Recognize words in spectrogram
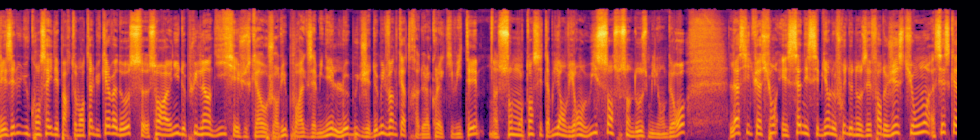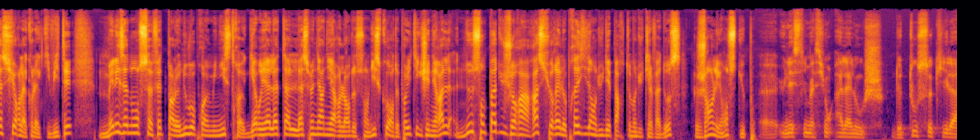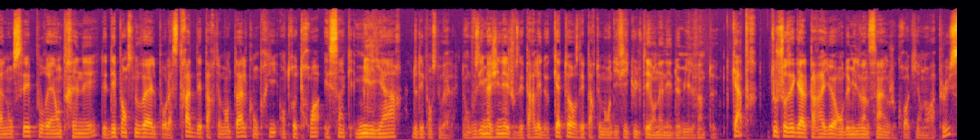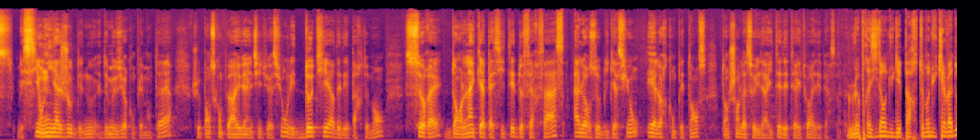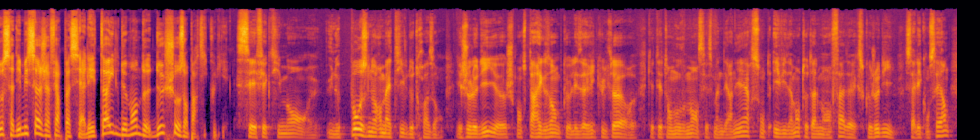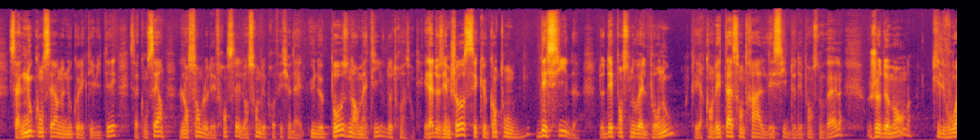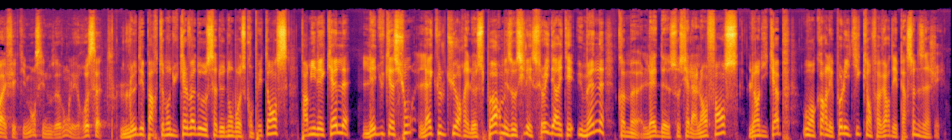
Les élus du conseil départemental du Calvados sont réunis depuis lundi et jusqu'à aujourd'hui pour examiner le budget 2024 de la collectivité. Son montant s'établit à environ 872 millions d'euros. La situation est saine et c'est bien le fruit de nos efforts de gestion, c'est ce qu'assure la collectivité. Mais les annonces faites par le nouveau Premier ministre Gabriel Attal la semaine dernière lors de son discours de politique générale ne sont pas du genre à rassurer le président du département du Calvados, Jean-Léonce Dupont. Euh, une estimation à la louche de tout ce qu'il a annoncé pourrait entraîner des dépenses nouvelles pour la strate départementale compris entre 3 et 5 milliards de dépenses nouvelles. Donc vous imaginez, je vous ai parlé de 14 départements en difficulté en année 2024. Toutes choses égales par ailleurs, en 2025, je crois qu'il y en aura plus. Mais si on y ajoute des, des mesures complémentaires, je pense qu'on peut arriver à une situation où les deux tiers des départements seraient dans l'incapacité de faire face à leurs obligations et à leurs compétences dans le champ de la solidarité des territoires et des personnes. Le président du département du Calvados a des messages à faire passer à l'État. Il demande deux choses en particulier. C'est effectivement euh, une pause normative de trois ans. Et je le dis, euh, je pense par exemple que les agriculteurs euh, qui étaient en mouvement ces semaines dernières sont évidemment totalement en phase avec ce que je dis. Ça les concerne, ça nous concerne, nous collectivités, ça concerne l'ensemble des Français, l'ensemble des professionnels. Une pause normative de trois ans. Et la deuxième chose, c'est que quand on décide de dépenses nouvelles pour nous, c'est-à-dire quand l'État central décide de dépenses nouvelles, je demande qu'il voit effectivement si nous avons les recettes. Le département du Calvados a de nombreuses compétences, parmi lesquelles l'éducation, la culture et le sport, mais aussi les solidarités humaines, comme l'aide sociale à l'enfance, le handicap ou encore les politiques en faveur des personnes âgées.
